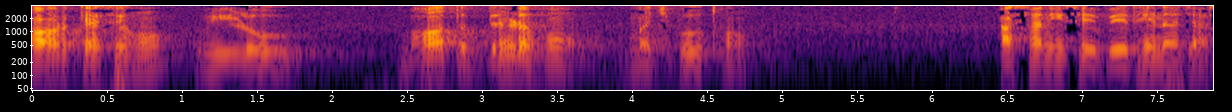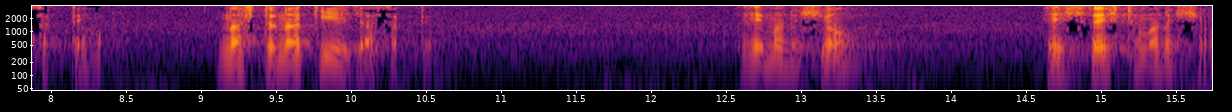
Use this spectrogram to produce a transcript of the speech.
और कैसे हो? वीड़ू बहुत दृढ़ हो, मज़बूत हो। आसानी से वेधे न जा सकते हो, नष्ट न किए जा सकते हो। तो हे मनुष्यों, हे श्रेष्ठ मनुष्यों,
